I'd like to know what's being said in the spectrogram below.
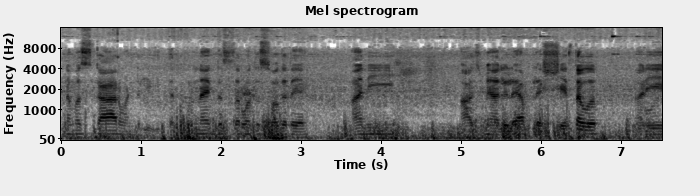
नमस्कार मंडळी. तर पुन्हा एकदा सर्वांचं स्वागत आहे. आणि आज मी आलेलो आहे आपल्या शेतावर. आणि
